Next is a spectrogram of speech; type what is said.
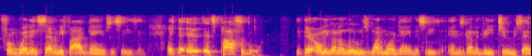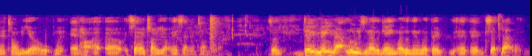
from winning 75 games this season, like it, it's possible that they're only going to lose one more game this season, and it's going to be to San Antonio at uh, San Antonio in San Antonio. So they may not lose another game other than what they except that one.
